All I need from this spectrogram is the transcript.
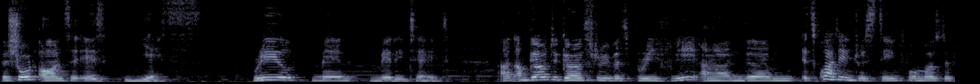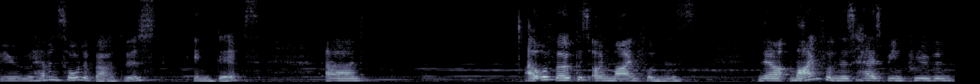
The short answer is yes. Real men meditate. And I'm going to go through this briefly, and um, it's quite interesting for most of you who haven't thought about this in depth. And I will focus on mindfulness. Now, mindfulness has been proven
